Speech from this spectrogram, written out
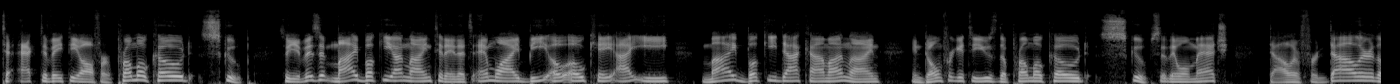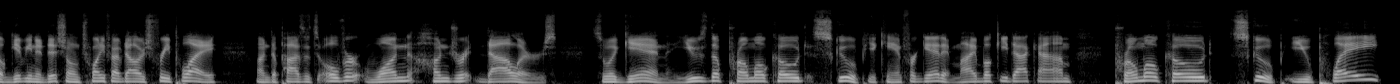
to activate the offer. Promo code SCOOP. So you visit MyBookie online today. That's M Y B O O K I E, mybookie.com online. And don't forget to use the promo code SCOOP. So they will match dollar for dollar. They'll give you an additional $25 free play on deposits over $100. So again, use the promo code SCOOP. You can't forget it. MyBookie.com, promo code SCOOP. You play,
